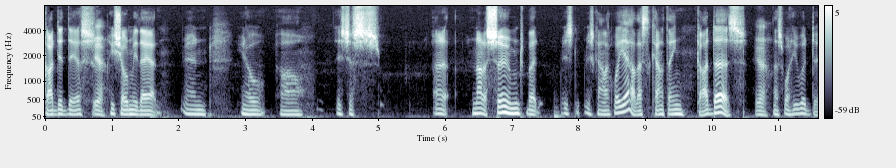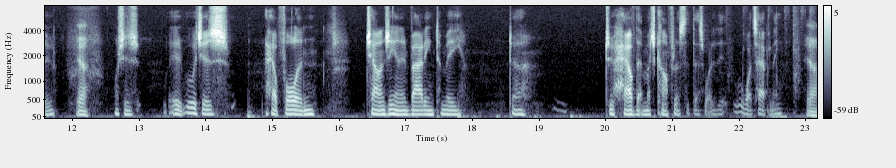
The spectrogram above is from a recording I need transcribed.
God did this. Yeah. He showed me that. And, you know, uh, it's just uh, not assumed, but it's, it's kind of like, well, yeah, that's the kind of thing God does. Yeah. That's what He would do. Yeah. Which is, it, which is helpful and challenging and inviting to me to to have that much confidence that that's what it is, what's happening. Yeah.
